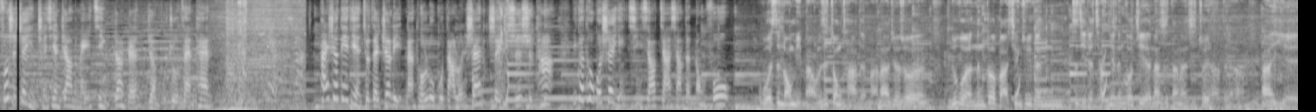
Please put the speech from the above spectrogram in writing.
缩时摄影呈现这样的美景，让人忍不住赞叹。拍摄地点就在这里，南投鹿谷大轮山。摄影师是他，一个透过摄影行销家乡的农夫。我是农民嘛，我们是种茶的嘛，那就是说，如果能够把兴趣跟自己的产业能够结合，那是当然是最好的哈。那也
